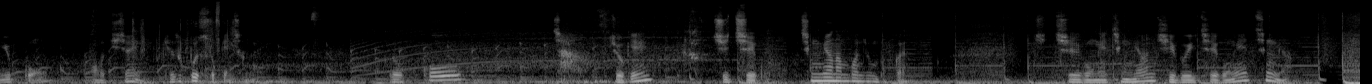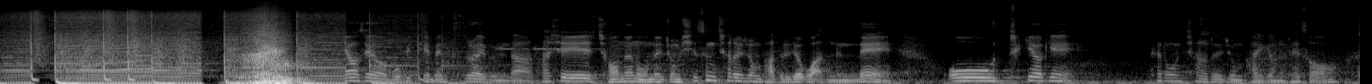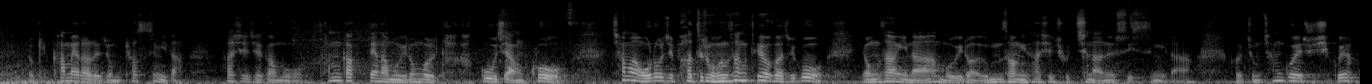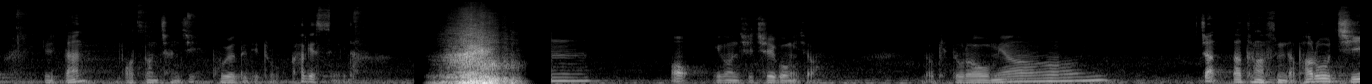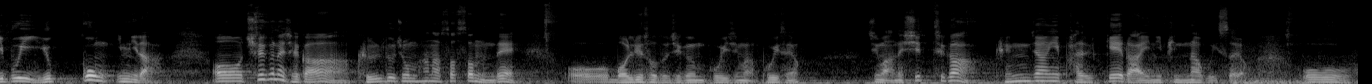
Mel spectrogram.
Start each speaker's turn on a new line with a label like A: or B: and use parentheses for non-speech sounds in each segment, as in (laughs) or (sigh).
A: 60 어, 디자인 계속 볼수록 괜찮네. 그렇고 자 이쪽에 G70 측면 한번 좀 볼까요? G70의 측면, GV70의 측면. 안녕하세요. 모비티의 멘트 드라이브입니다. 사실 저는 오늘 좀 시승차를 좀 받으려고 왔는데 오 특이하게 새로운 차를 좀 발견을 해서 이렇게 카메라를 좀 켰습니다 사실 제가 뭐 삼각대나 뭐 이런 걸 다 갖고 오지 않고 차만 오로지 받으러 온 (laughs) 상태여가지고 영상이나 뭐 이런 음성이 사실 좋진 않을 수 있습니다 그걸 좀 참고해 주시고요 일단 어떤 차인지 보여드리도록 하겠습니다 어, 이건 G70이죠. 이렇게 돌아오면 짠 나타났습니다. 바로 GV60입니다. 어, 최근에 제가 글도 좀 하나 썼었는데 어, 멀리서도 지금 보이지만 보이세요? 지금 안에 시트가 굉장히 밝게 라인이 빛나고 있어요. 오,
